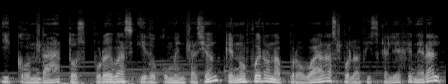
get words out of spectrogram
y con datos, pruebas y documentación que no fueron aprobadas por la Fiscalía General.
